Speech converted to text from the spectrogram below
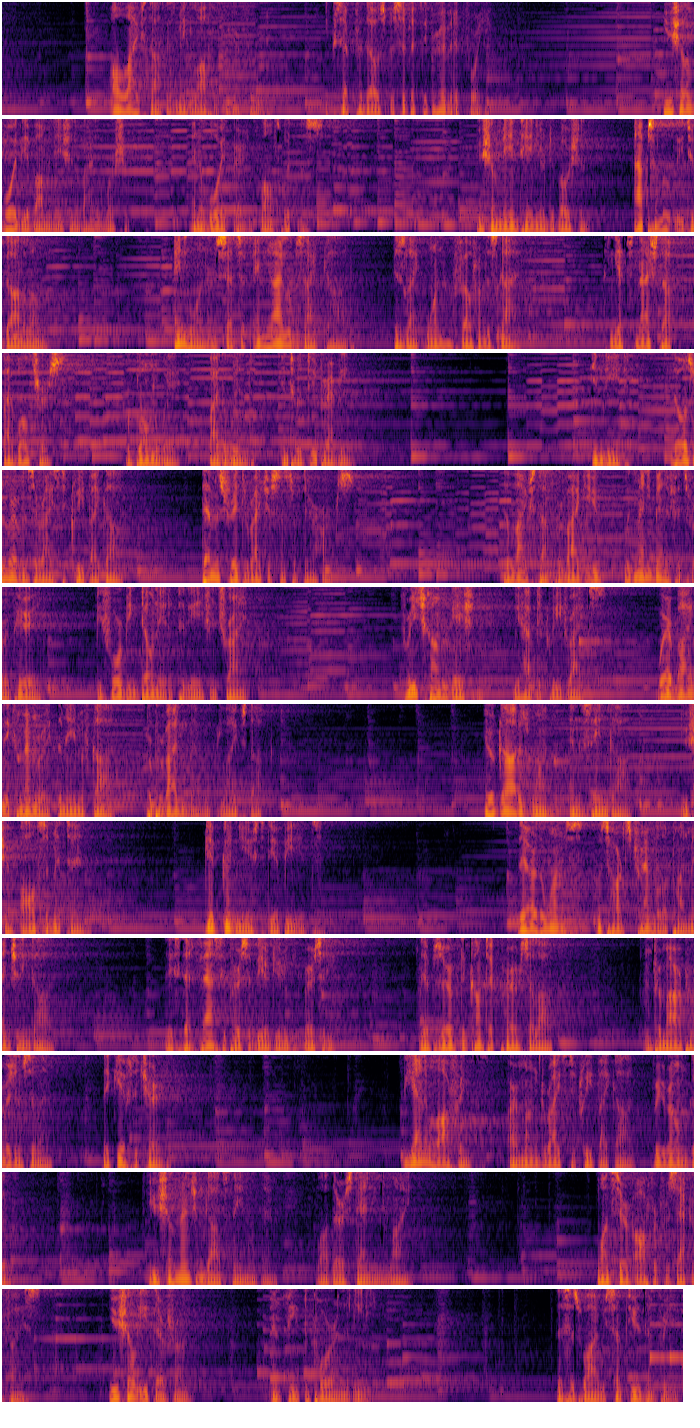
All livestock is made lawful for your food, except for those specifically prohibited for you. You shall avoid the abomination of idol worship and avoid bearing false witness. You shall maintain your devotion absolutely to God alone. Anyone who sets up any idol beside God is like one who fell from the sky and gets snatched up by vultures or blown away by the wind into a deep ravine. Indeed, those who reverence the rites decreed by God demonstrate the righteousness of their hearts. The livestock provide you with many benefits for a period before being donated to the ancient shrine. For each congregation, we have decreed rites, whereby they commemorate the name of God for providing them with livestock. Your God is one and the same God. You shall all submit to Him. Give good news to the obedient. They are the ones whose hearts tremble upon mentioning God. They steadfastly persevere during adversity. They observe the contact prayer salat, and from our provisions to them, they give to charity. The animal offerings are among the rites decreed by God for your own good. You shall mention God's name on them while they are standing in line. Once they are offered for sacrifice, you shall eat therefrom and feed the poor and the needy. This is why we subdue them for you,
